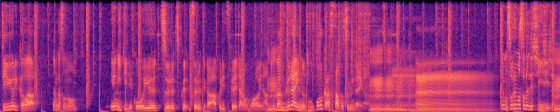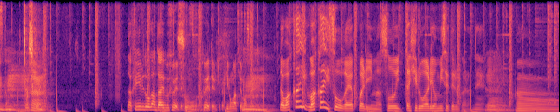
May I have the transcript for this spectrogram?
ていうよりかはなんかその Unity でこういうツール作れツールっていうかアプリ作れたらおもろいなとかうん。ぐらいのところからスタートするんじゃないかなとう思うんですよ、んうん。うん。うーんでもそれもそれで CG じゃないですか,、うんうん確かに。らフィールドがだいぶ増えてます。そう増えてるというか広がってますよね、うん。だ若い若い層がやっぱり今そういった広がりを見せてるからね。うん。うん。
